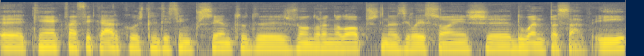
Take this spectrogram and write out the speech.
é, quem é que vai ficar com os 35% de João Noronha Lopes nas eleições do ano passado. E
